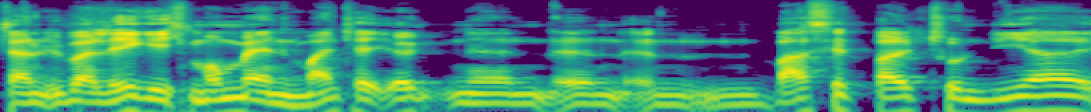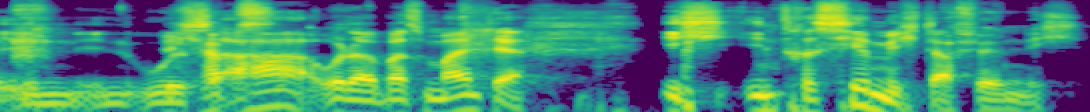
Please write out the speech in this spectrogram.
dann überlege ich, Moment, meint er irgendein ein, ein Basketballturnier in in USA oder was meint er? Ich interessiere mich dafür nicht.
